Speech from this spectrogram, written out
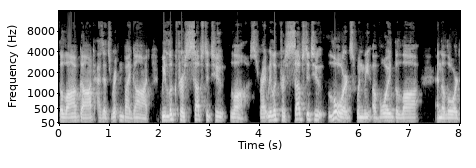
the law of God as it's written by God, we look for substitute laws, right? We look for substitute lords when we avoid the law and the Lord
